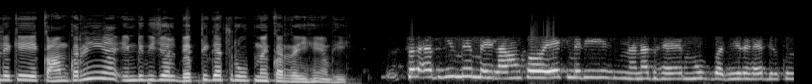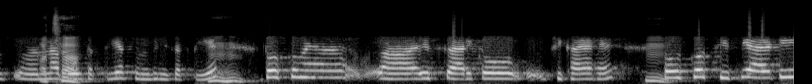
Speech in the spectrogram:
लेके ये काम कर रही हैं या इंडिविजुअल व्यक्तिगत रूप में कर रही हैं अभी? सर अभी मैं महिलाओं को एक मेरी ननद है मुख बधिर है बिल्कुल अच्छा। ना। बोल सकती है सुन भी नहीं सकती है हम्म, हम्म। तो उसको मैं आ, इस कार्य को सिखाया है हम्म। तो उसको सीसीआरटी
